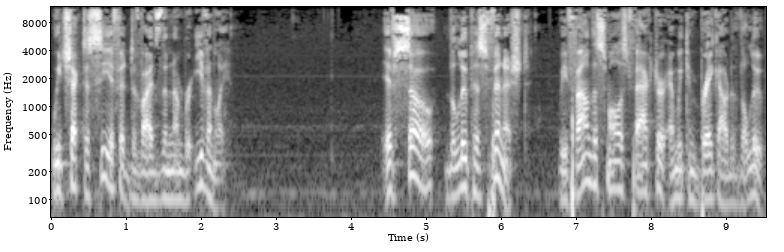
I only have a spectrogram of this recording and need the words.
we check to see if it divides the number evenly. If so, the loop has finished. We found the smallest factor and we can break out of the loop.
